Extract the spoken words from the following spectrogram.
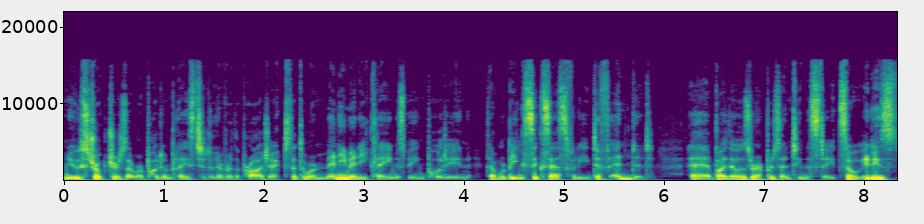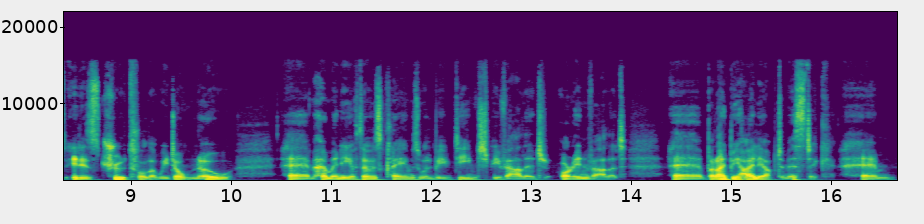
new structures that were put in place to deliver the project, that there were many, many claims being put in that were being successfully defended uh, by those representing the state. So it is it is truthful that we don't know um, how many of those claims will be deemed to be valid or invalid. Uh, but I'd be highly optimistic um,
